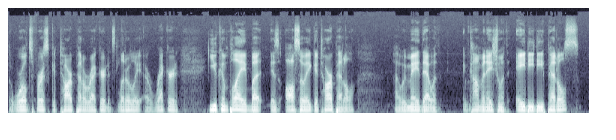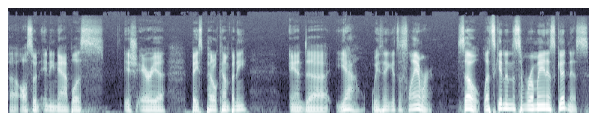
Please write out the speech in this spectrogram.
the world's first guitar pedal record. It's literally a record you can play, but is also a guitar pedal. Uh, we made that with in combination with ADD pedals, uh, also an Indianapolis ish area based pedal company. And uh, yeah, we think it's a slammer. So let's get into some Romanus goodness.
